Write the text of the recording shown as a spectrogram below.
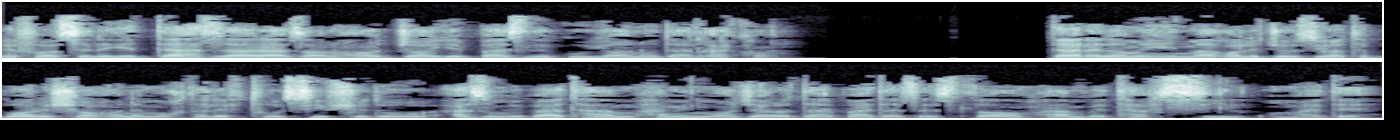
به فاصله ده زر از آنها جای بزلگویان و دلغکان در ادامه این مقاله جزئیات بار شاهان مختلف توصیف شد و از اون به بعد هم همین ماجرا در بعد از اسلام هم به تفصیل اومده.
